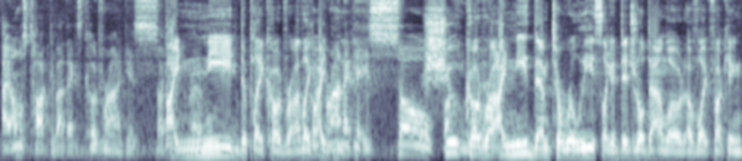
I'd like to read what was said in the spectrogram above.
I almost talked about that because Code Veronica is such. I need game. to play Code Veronica. Like Code I Veronica is so shoot Code. Veronica. I need them to release like a digital download of like fucking.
